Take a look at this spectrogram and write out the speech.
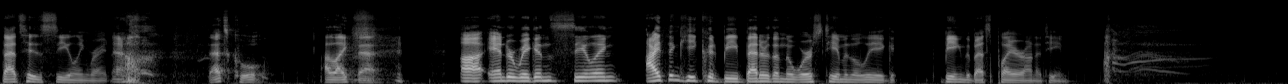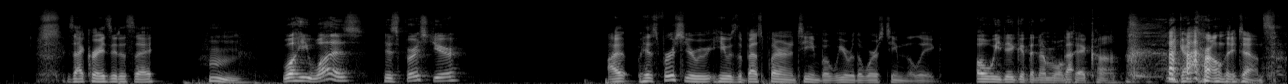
That's his ceiling right now. That's cool. I like that. Uh, Andrew Wiggins' ceiling. I think he could be better than the worst team in the league, being the best player on a team. Is that crazy to say? Hmm. Well, he was his first year. I his first year he was the best player on a team, but we were the worst team in the league. Oh, we did get the number one That- pick, huh? We got Karl-Anthony Towns.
